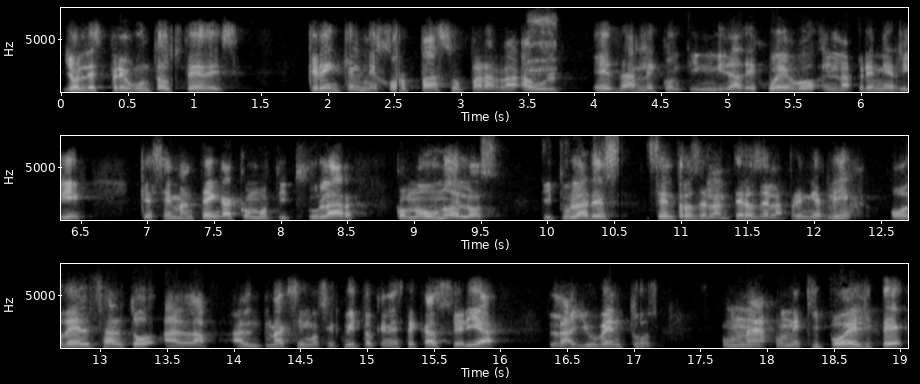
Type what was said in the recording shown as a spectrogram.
Yo les pregunto a ustedes, ¿creen que el mejor paso para Raúl es darle continuidad de juego en la Premier League, que se mantenga como titular, como uno de los titulares centros delanteros de la Premier League, o dé el salto al máximo circuito, que en este caso sería la Juventus, un equipo élite,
